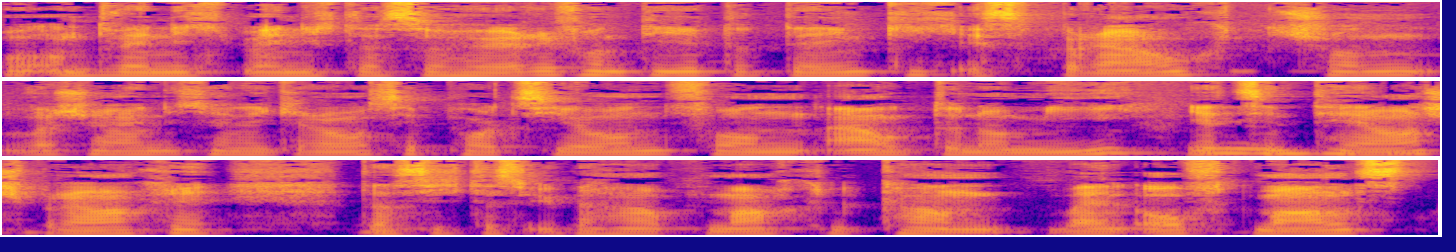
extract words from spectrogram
Und wenn ich, wenn ich das so höre von dir, da denke ich, es braucht schon wahrscheinlich eine große Portion von Autonomie, jetzt mhm. in TA-Sprache, dass ich das überhaupt machen kann. Weil oftmals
